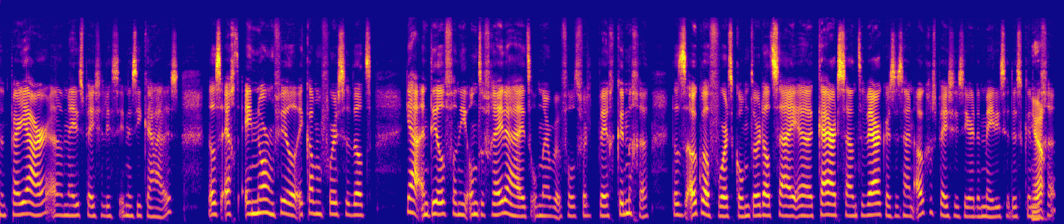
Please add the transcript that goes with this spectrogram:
250.000 per jaar, eh medisch specialisten in een ziekenhuis. Dat is echt enorm veel. Ik kan me voorstellen dat ja, een deel van die ontevredenheid onder bijvoorbeeld verpleegkundigen, dat het ook wel voortkomt doordat zij eh, keihard staan te werken. Ze zijn ook gespecialiseerde medische deskundigen.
